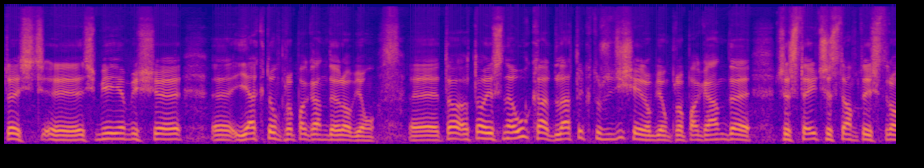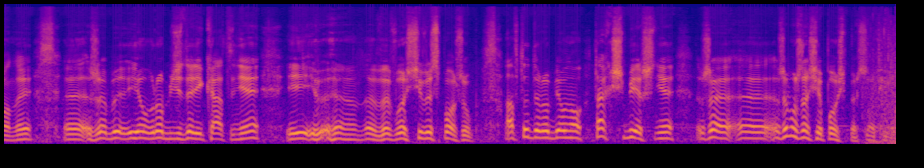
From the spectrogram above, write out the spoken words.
też śmiejemy się, jak tą propagandę robią. To, to jest nauka dla tych, którzy dzisiaj robią propagandę, czy z tej, czy z tamtej strony, żeby ją robić delikatnie i we właściwy sposób. A wtedy robiono tak śmiesznie, że, e, że można się pośmiać na filmie.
